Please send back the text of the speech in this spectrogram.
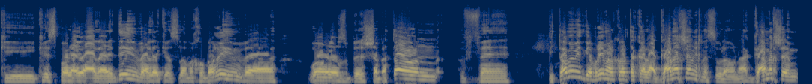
כי קריס פול היה על העדים, והלייקרס לא מחוברים, והווריורס בשבתון, ופתאום הם מתגברים על כל תקלה, גם איך שהם נכנסו לעונה, גם איך שהם,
